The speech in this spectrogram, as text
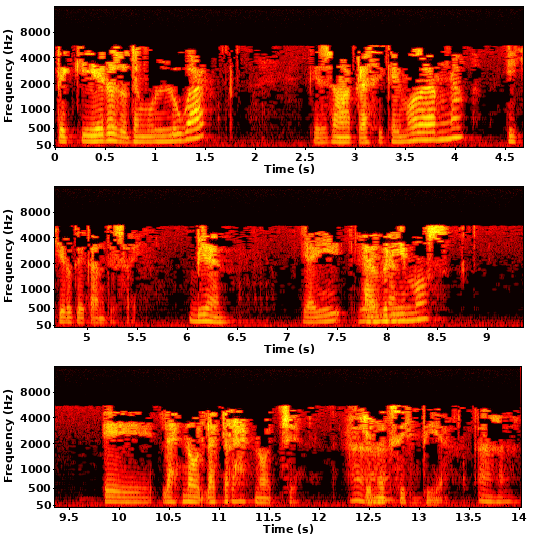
te quiero, yo tengo un lugar que se llama Clásica y Moderna y quiero que cantes ahí. Bien. Y ahí Bien, abrimos eh, las no, la trasnoche, que Ajá. no existía. Ajá.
